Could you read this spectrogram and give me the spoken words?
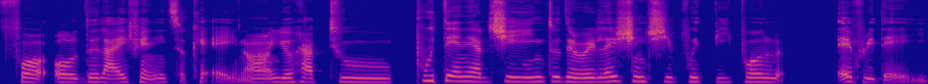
for all the life and it's okay. You know, you have to put energy into the relationship with people every day.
